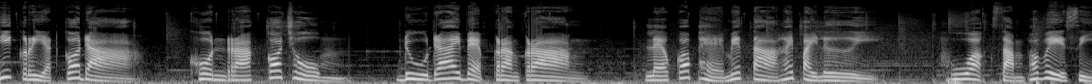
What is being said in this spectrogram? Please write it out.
ที่เกลียดก็ด่า คนรักก็ชม ดูได้แบบกลางๆ แล้วก็แผ่เมตตาให้ไปเลย พวกสัมภเวสี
